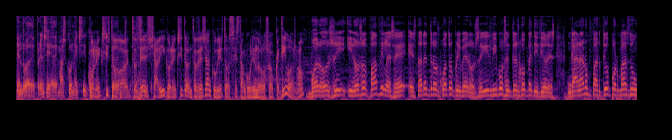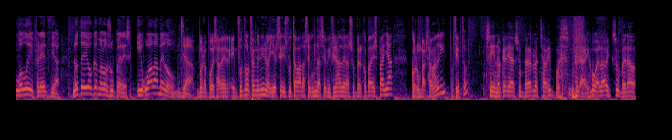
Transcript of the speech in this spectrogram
en rueda de prensa y además con éxito. Con éxito. Entonces, Xavi, con éxito. Entonces se han cubierto, se están cubriendo los objetivos, ¿no? Bueno, sí, y no son fáciles, ¿eh? Estar entre los cuatro primeros, seguir vivos en tres competiciones, ganar un partido por más de un gol de diferencia. No te digo que me lo superes, igualamelo. Ya, bueno, pues a ver, en fútbol femenino ayer se disputaba la segunda semifinal de la Supercopa de España con un Barça-Madrid, por cierto. Sí, no quería superarlo, Xavi, pues mira, igualado y superado.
